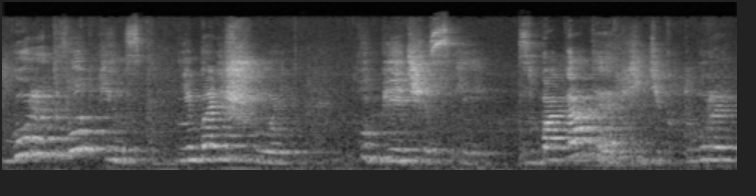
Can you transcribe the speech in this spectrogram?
Город Воткинск небольшой, купеческий, с богатой архитектурой,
